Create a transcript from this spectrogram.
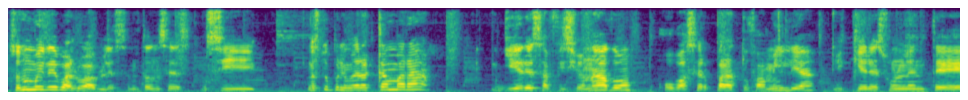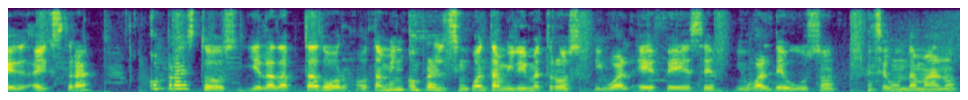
Son muy devaluables, entonces si es tu primera cámara, y eres aficionado o va a ser para tu familia y quieres un lente extra, compra estos y el adaptador o también compra el 50 milímetros igual EFS igual de uso en segunda mano.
